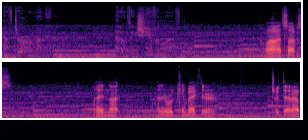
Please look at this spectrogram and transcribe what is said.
After our run in, I don't think she ever left. Wow, that sucks. I did not. I never came back there. Check that out.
